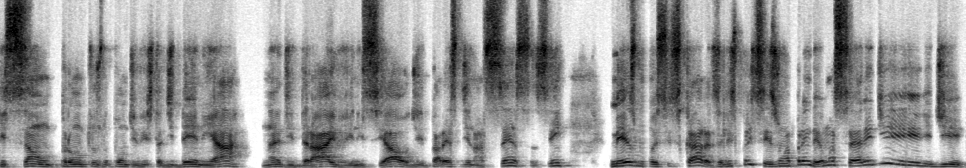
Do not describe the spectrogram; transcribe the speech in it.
que são prontos do ponto de vista de DNA, né, de drive inicial, de parece de nascença, assim, mesmo esses caras, eles precisam aprender uma série de, de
